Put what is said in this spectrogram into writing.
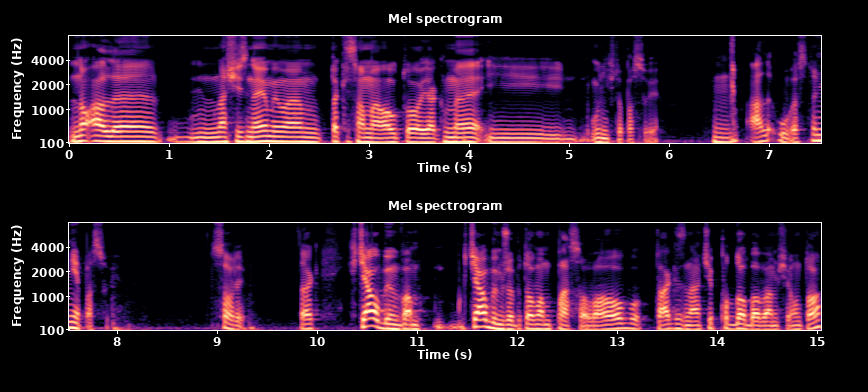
no ale nasi znajomi mają takie samo auto jak my i u nich to pasuje. Hmm, ale u was to nie pasuje. Sorry. Tak? Chciałbym wam, chciałbym, żeby to wam pasowało, bo tak, znacie, podoba wam się to,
